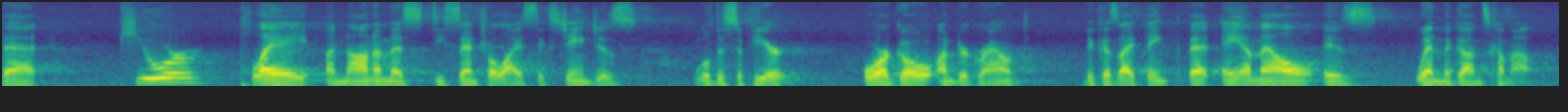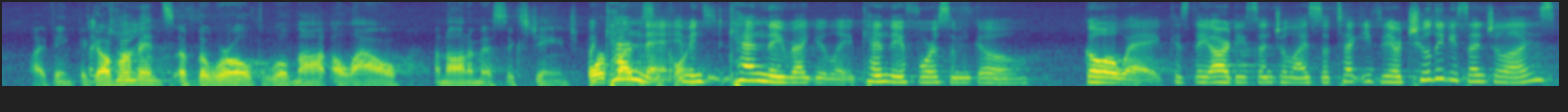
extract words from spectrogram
that pure play anonymous decentralized exchanges will disappear or go underground because I think that AML is when the guns come out. I think the But governments of the world will not allow anonymous exchange But or can they? I mean, can they regulate? Can they force them go go away? Because they are decentralized. So tech, if they are truly decentralized,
